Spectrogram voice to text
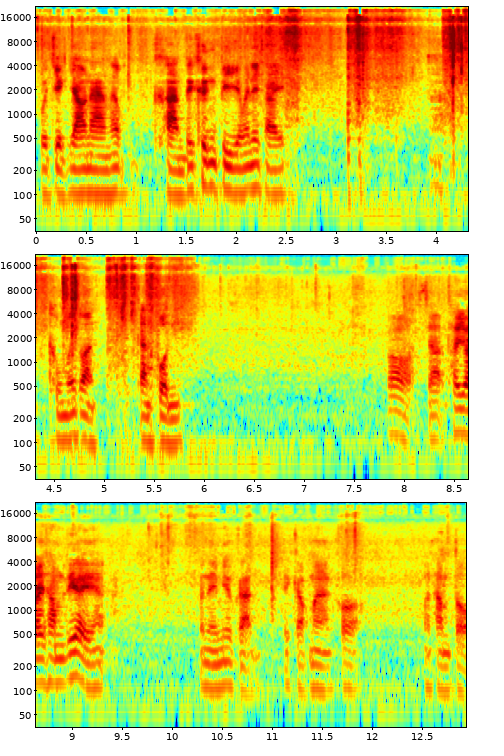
โปรเจกต์ยาวนานครับผ่านไปครึ่งปียังไม่ได้ใช้คุมไว้ก่อนการฝนก็จะทยอยทำเรื่อยฮะวันไหนมีโอกาสได้กลับมาก็มาทำต่อ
